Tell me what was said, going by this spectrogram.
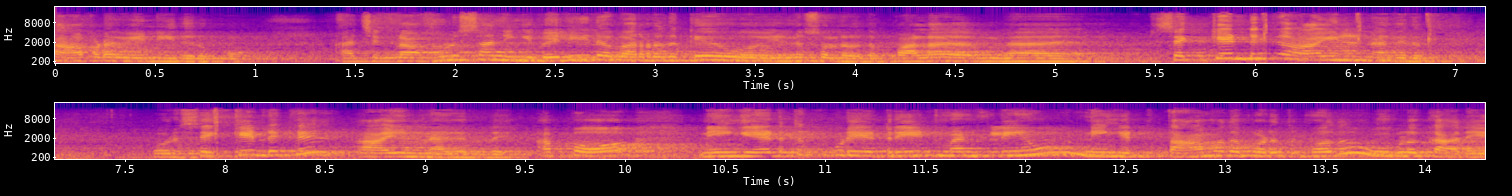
சாப்பிட வேண்டியது இருக்கும். ஆச்சுங்களா? முழுசாக நீங்கள் வெளியில் வர்றதுக்கே என்ன சொல்கிறது பல செகண்டுக்கு ஆயில் நகருது. ஒரு செகண்டுக்கு ஆயில் நகருது. அப்போது நீங்கள் எடுத்துக்கக்கூடிய ட்ரீட்மெண்ட்லேயும் நீங்கள் தாமதப்படுத்தும் போது உங்களுக்கு அதே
